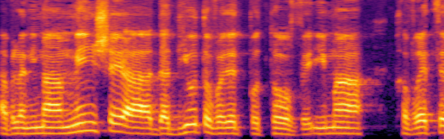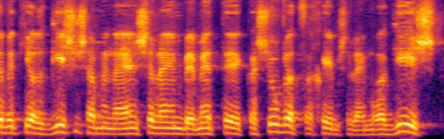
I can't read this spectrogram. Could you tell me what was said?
אבל אני מאמין שההדדיות עובדת פה טוב, ואם החברי צוות ירגישו שהמנהל שלהם באמת אה, קשוב לצרכים שלהם, רגיש,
